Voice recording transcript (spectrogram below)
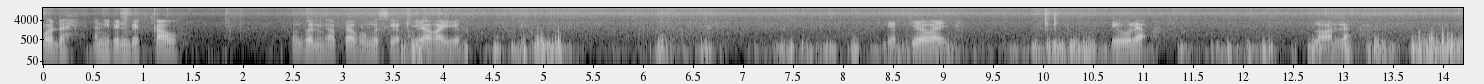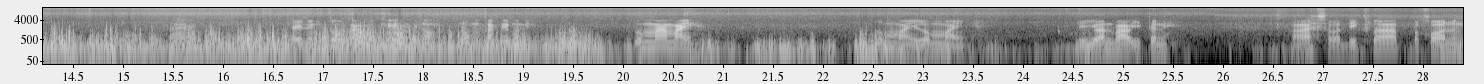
บ่าได้ อันนี้เป็นเบ็ดเก่า ของเพิ่นครับ แต่ผมก็เสียบเจียไว้อยู่เสียบเจียไว้ปิวแล้วร้อนแล้วได้หนึ่งตัวก็โอเคพี่น้องลมคักได้หมดนี่ลมมาใหม่ลมใหม่ลมใหม่เดี๋ยวย้อนเบาอีกตัวนี้อ่าสวัสดีครับ ประคอหนึ่ง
